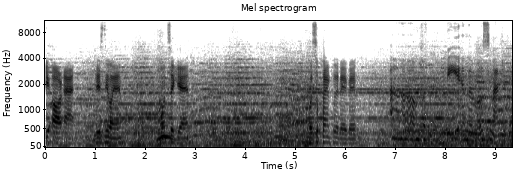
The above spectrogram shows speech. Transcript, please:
We are at Disneyland once again. What's the plan for the day, babe? Um, be in the most magical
